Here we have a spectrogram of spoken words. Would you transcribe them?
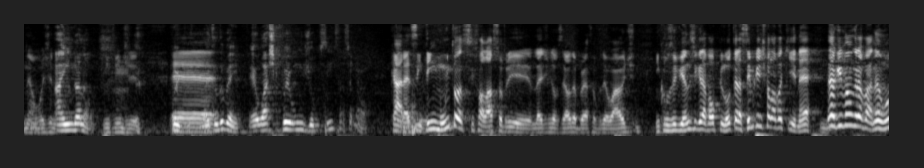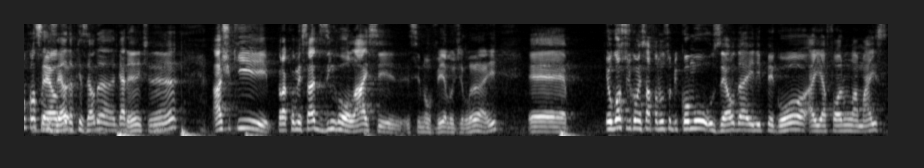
Não, hoje não. Ainda não. Entendi. Foi- É, Mas tudo bem. Eu acho que foi um jogo sensacional. Cara, assim, tem muito a se falar sobre Legend of Zelda Breath of the Wild. Inclusive, antes de gravar o piloto, era sempre que a gente falava aqui, né? Não, quem vamos gravar? Não, vamos falar sobre Zelda. Zelda, porque Zelda garante, né? Acho que pra começar a desenrolar esse, esse novelo de lã aí, é, eu gosto de começar falando sobre como o Zelda ele pegou aí a fórmula mais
